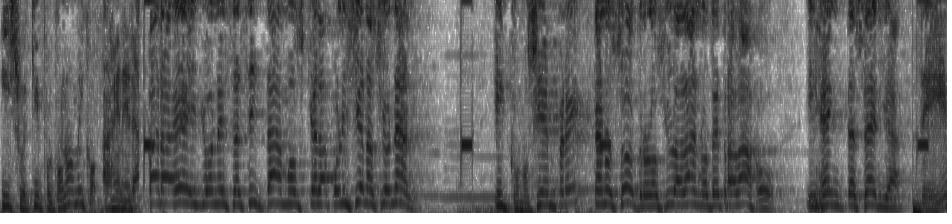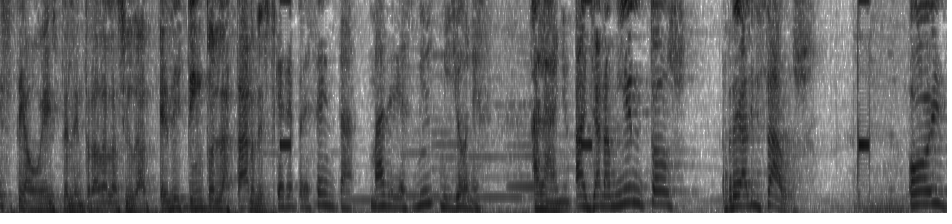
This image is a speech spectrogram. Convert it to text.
Y su equipo económico a generar. Para ello necesitamos que la Policía Nacional, y como siempre, a nosotros los ciudadanos de trabajo y gente seria. De este a oeste, la entrada a la ciudad es distinto en las tardes. Que representa más de 10 mil millones al año. Allanamientos realizados. Hoy,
